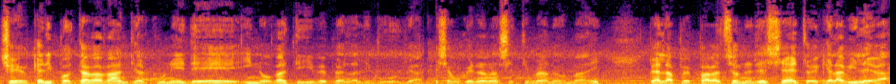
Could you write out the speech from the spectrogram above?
cerca di portare avanti alcune idee innovative per la Liguria. Siamo qui da una settimana ormai per la preparazione del set perché la villa era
